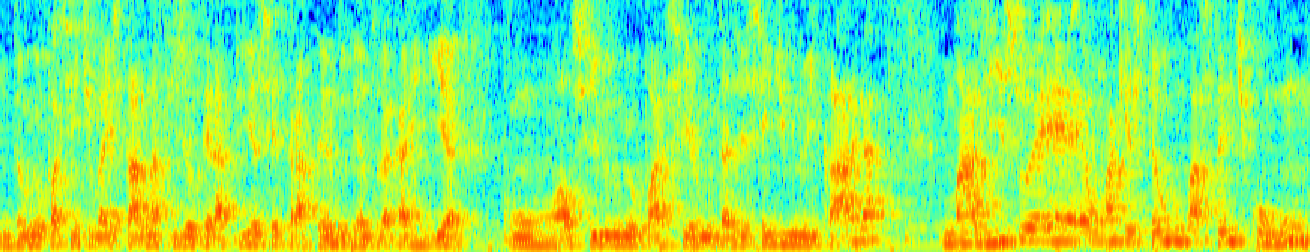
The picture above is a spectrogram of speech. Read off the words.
Então, meu paciente vai estar na fisioterapia se tratando dentro da academia com auxílio do meu parceiro, muitas vezes sem diminuir carga. Mas isso é, é uma questão bastante comum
